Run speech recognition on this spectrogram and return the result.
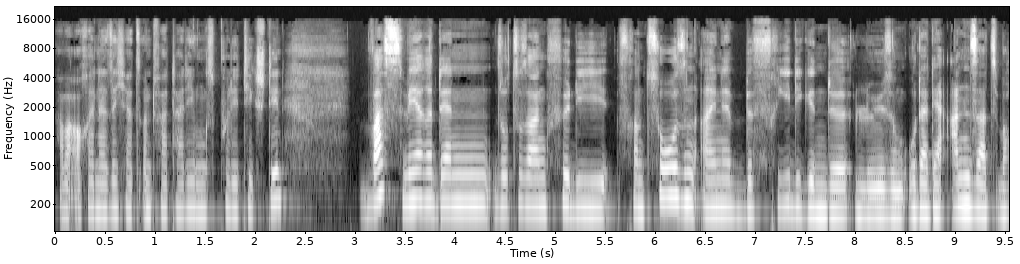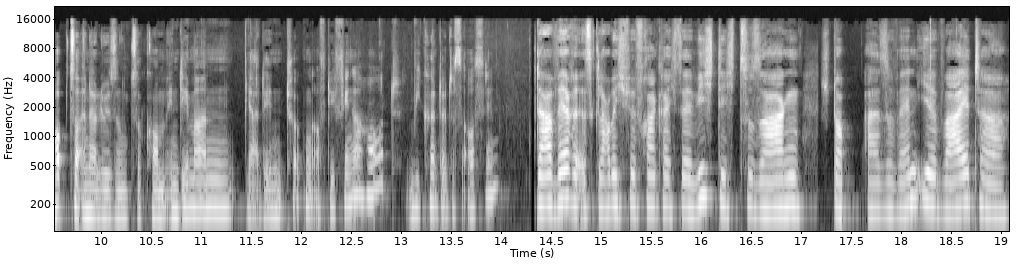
aber auch in der Sicherheits- und Verteidigungspolitik stehen. Was wäre denn sozusagen für die Franzosen eine befriedigende Lösung oder der Ansatz, überhaupt zu einer Lösung zu kommen, indem man ja den Türken auf die Finger haut? Wie könnte das aussehen? Da wäre es, glaube ich, für Frankreich sehr wichtig zu sagen, stopp, also wenn ihr weiter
